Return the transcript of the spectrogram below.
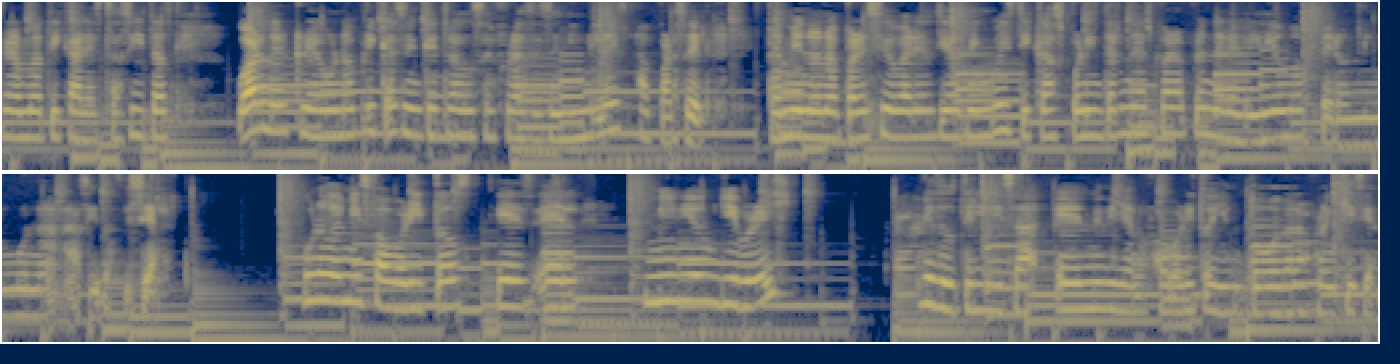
gramaticales tacitas, Warner creó una aplicación que traduce frases en inglés a parcel. También han aparecido varias guías lingüísticas por internet para aprender el idioma, pero ninguna ha sido oficial. Uno de mis favoritos es el Minion Gibberish, que se utiliza en mi villano favorito y en toda la franquicia.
